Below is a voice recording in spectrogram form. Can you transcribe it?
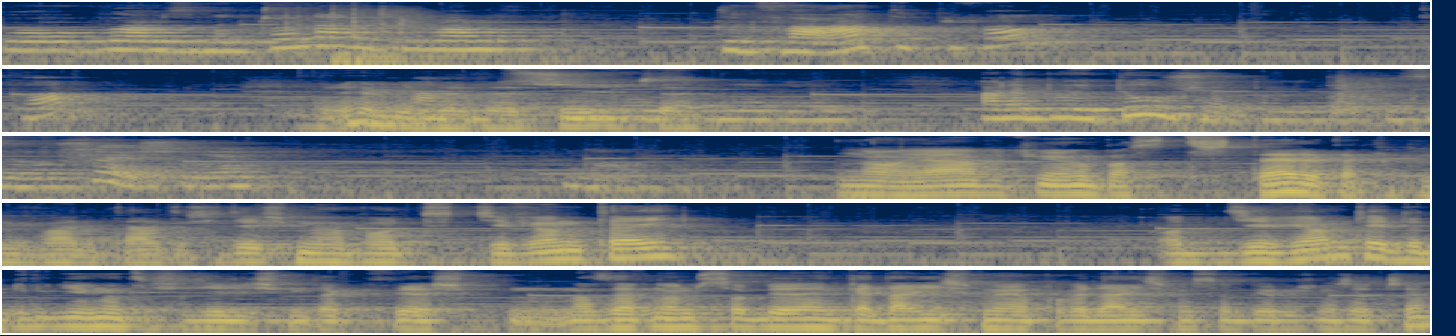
bo byłam zmęczona, wypiłam dwa te piwa. Dwa? Nie wiem, ile to jest. nie wiem. Ale były duże, były takie 0,6, nie? No. No, ja wypiłem chyba z cztery takie piwa, ale to siedzieliśmy chyba od dziewiątej. Od dziewiątej do drugiej w nocy siedzieliśmy, tak wiesz, na zewnątrz sobie, gadaliśmy, opowiadaliśmy sobie różne rzeczy.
